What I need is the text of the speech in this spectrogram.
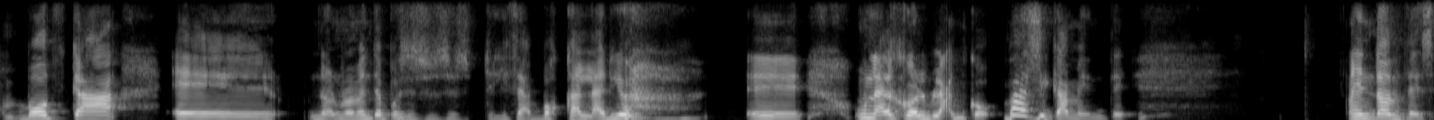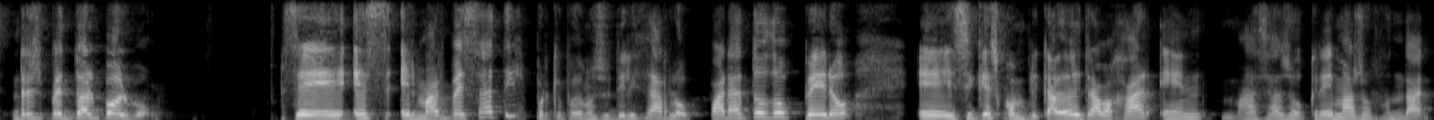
vodka, eh, normalmente pues eso se utiliza vodka, lario, eh, un alcohol blanco, básicamente. Entonces, respecto al polvo, es el más versátil porque podemos utilizarlo para todo, pero eh, sí que es complicado de trabajar en masas o cremas o fondant.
